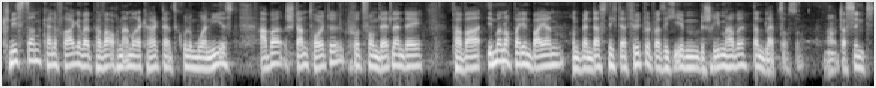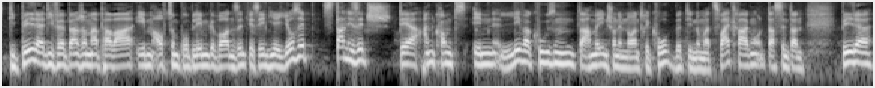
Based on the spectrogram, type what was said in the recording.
knistern, keine Frage, weil Pavard auch ein anderer Charakter als Kolomoani ist. Aber Stand heute, kurz vorm Deadline Day, Pavard immer noch bei den Bayern. Und wenn das nicht erfüllt wird, was ich eben beschrieben habe, dann bleibt es auch so. Das sind die Bilder, die für Benjamin Pavard eben auch zum Problem geworden sind. Wir sehen hier Josip Stanisic, der ankommt in Leverkusen. Da haben wir ihn schon im neuen Trikot, wird die Nummer zwei tragen. Und das sind dann Bilder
